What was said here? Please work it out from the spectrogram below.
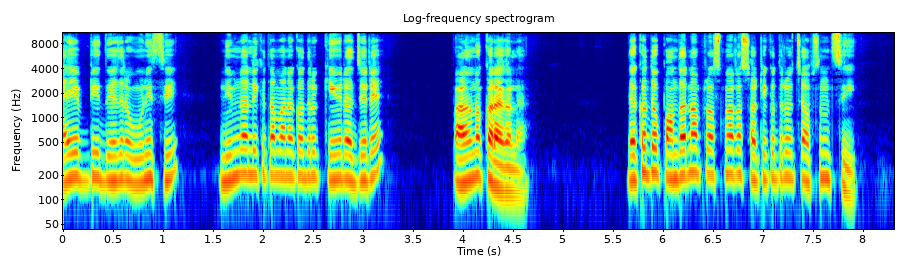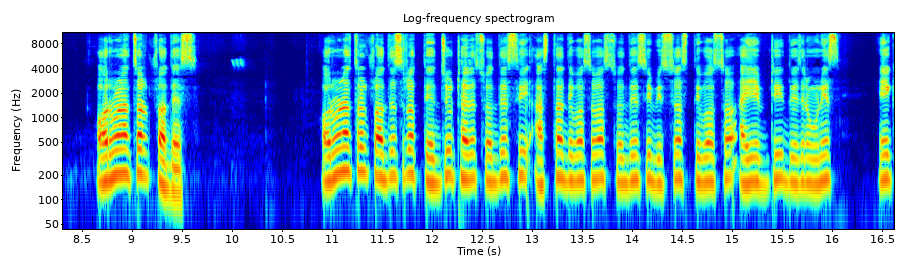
ଆଇଏଫ୍ଡି ଦୁଇହଜାର ଉଣେଇଶ ନିମ୍ନଲିଖିତମାନଙ୍କ ମଧ୍ୟରୁ କେଉଁ ରାଜ୍ୟରେ ପାଳନ କରାଗଲା? ଦେଖନ୍ତୁ ପନ୍ଦର ପ୍ରଶ୍ନର ସଠିକ୍ ଉତ୍ତର ହେଉଛି ଅପସନ୍ ସି ଅରୁଣାଚଳ ପ୍ରଦେଶ। ଅରୁଣାଚଳ ପ୍ରଦେଶର ତେଜୁଠାରେ ସ୍ୱଦେଶୀ ଆସ୍ଥା ଦିବସ ବା ସ୍ୱଦେଶୀ ବିଶ୍ୱାସ ଦିବସ ଆଇଏଫ୍ଡି ଦୁଇହଜାର ଉଣେଇଶ ଏକ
